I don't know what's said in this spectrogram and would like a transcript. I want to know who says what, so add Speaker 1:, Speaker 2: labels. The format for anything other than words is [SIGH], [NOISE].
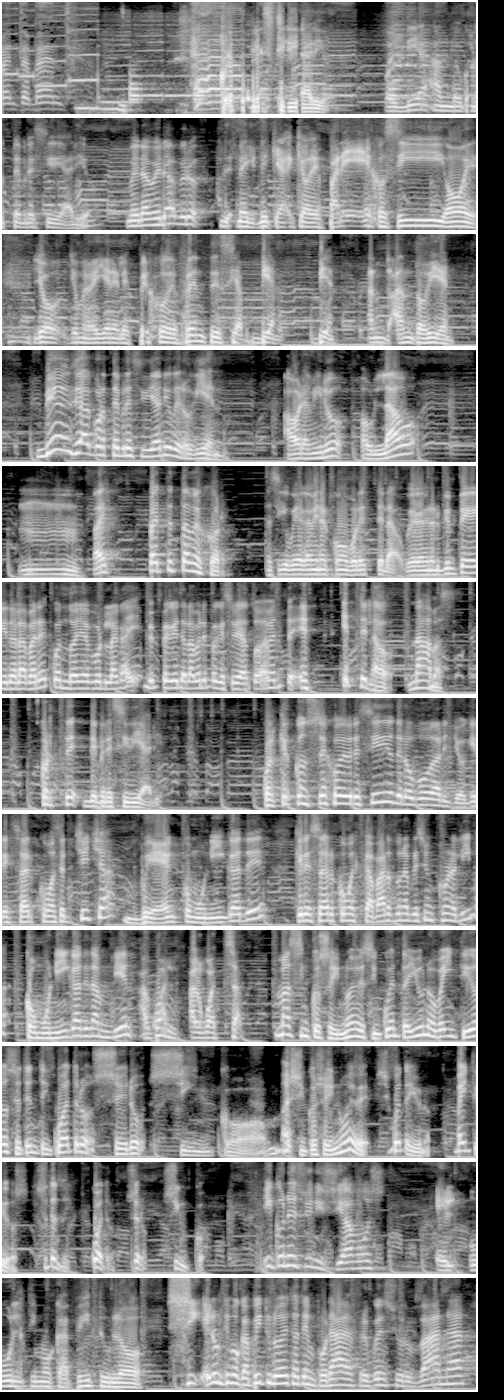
Speaker 1: vente.
Speaker 2: presidiario. Hoy día ando corte presidiario. Mira, mira, pero me, de que quedo desparejo, sí. Oye, yo, yo me veía en el espejo de frente y decía, bien, bien, ando, ando bien. Bien, ya corte presidiario, pero bien. Ahora miro a un lado. Mmm, para este está mejor. Así que voy a caminar como por este lado. Voy a caminar bien pegadito a la pared cuando vaya por la calle, bien pegadito a la pared para que se vea solamente este, este lado, nada más. Corte de presidiario. Cualquier consejo de presidio te lo puedo dar yo. ¿Quieres saber cómo hacer chicha? Bien, comunícate. ¿Quieres saber cómo escapar de una prisión con una lima? Comunícate también. ¿A cuál? Al WhatsApp. Más 569 51 22 74 05. Más 569 51 22 74 05. Y con eso iniciamos el último capítulo. Sí, el último capítulo de esta temporada de Frecuencia Urbana.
